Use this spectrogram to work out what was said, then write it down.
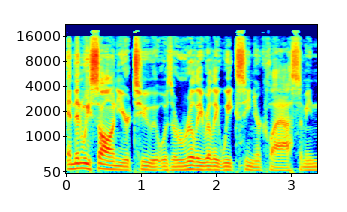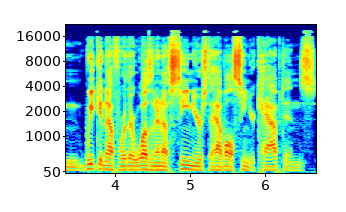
And then we saw in year two, it was a really, really weak senior class. I mean, weak enough where there wasn't enough seniors to have all senior captains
